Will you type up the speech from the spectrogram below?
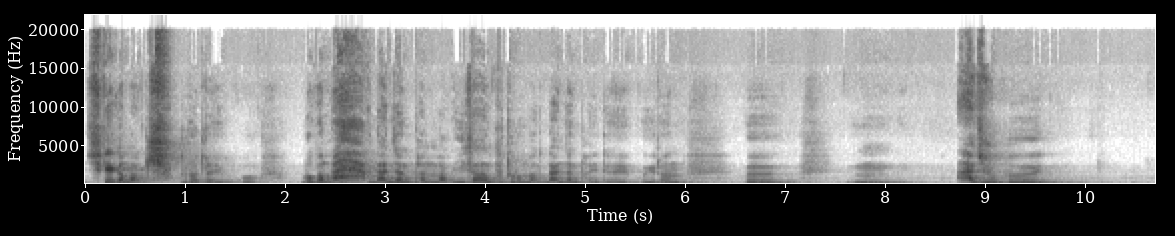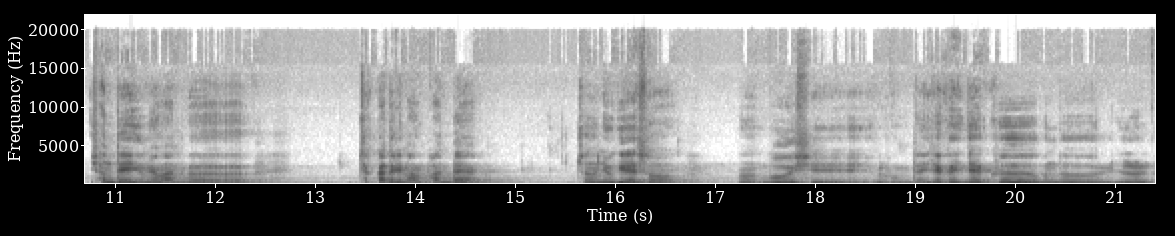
시계가 막 축 늘어져 있고 뭐가 막 난장판 막 이상한 구도로 막 난장판이 되어 있고 이런 그 음, 아주 그 현대에 유명한 그 작가들이 많고 한데 저는 여기에서 어, 무의식을 봅니다. 이제 그 이제 그분들을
